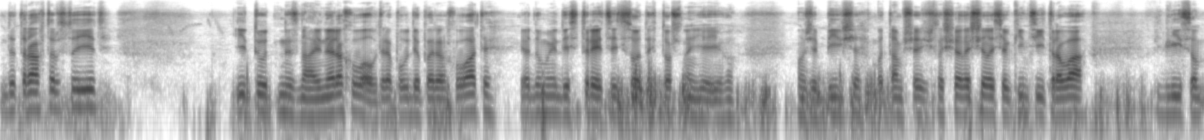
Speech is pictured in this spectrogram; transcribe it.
де трактор стоїть. І тут не знаю, не рахував, треба буде перерахувати. Я думаю, десь 30 сотих точно є його. Може більше, бо там ще лише лишилася в кінці й трава під лісом.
